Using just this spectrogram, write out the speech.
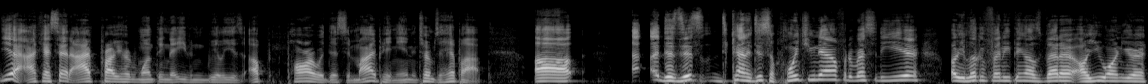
yeah, like I said, I've probably heard one thing that even really is up par with this, in my opinion, in terms of hip hop. Uh, uh, does this kind of disappoint you now for the rest of the year? Are you looking for anything else better? Are you on your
